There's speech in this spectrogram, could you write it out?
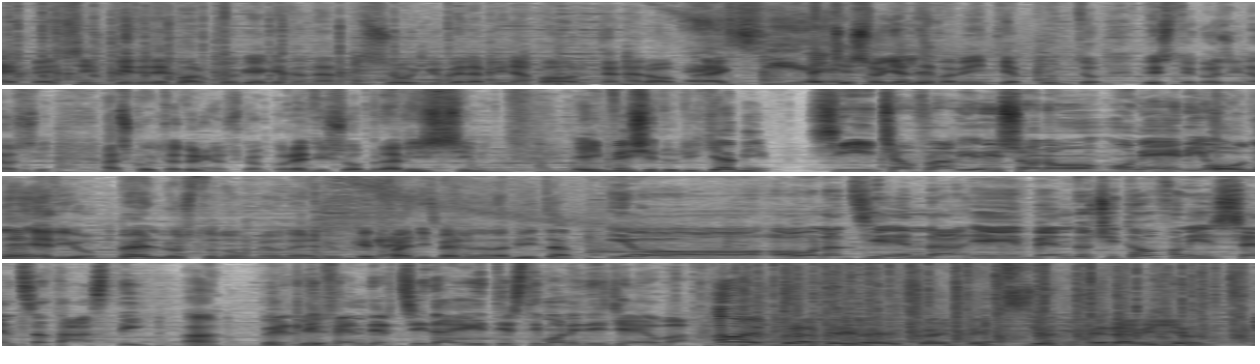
Eh beh, se il piede di porco che è che non ha bisogno per aprire una porta, una roba. Eh ecco. sì, E eh. ci sono gli allevamenti, appunto, queste cose i nostri ascoltatori, i nostri concorrenti sono bravissimi. E invece tu ti chiami Sì, ciao Flavio, io sono Onerio. Onerio, bello sto nome, Onerio. Che fai di Grazie. bello nella vita? Io ho un'azienda e vendo citofoni senza tasti. Ah, Per perché? difendersi dai testimoni di Geova. Ah, è bravissimo, sono invenzioni meravigliose.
